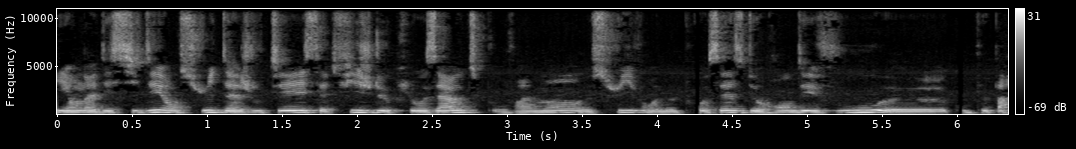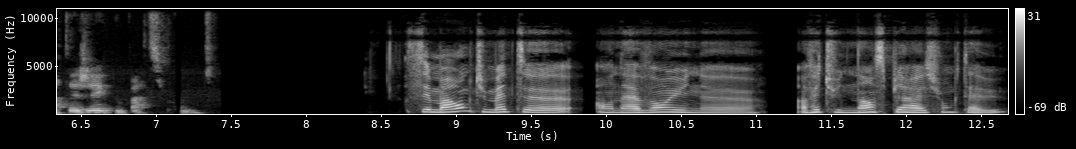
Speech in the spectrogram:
et on a décidé ensuite d'ajouter cette fiche de close-out pour vraiment suivre notre process de rendez-vous qu'on peut partager avec nos parties prenantes. C'est marrant que tu mettes en avant une, en fait, une inspiration que tu as eue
